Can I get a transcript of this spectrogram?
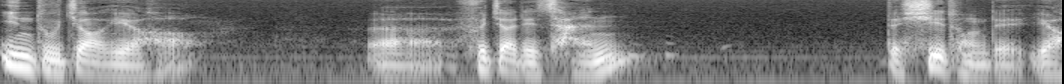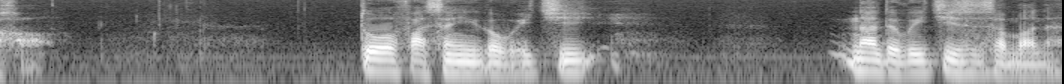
印度教也好，呃，佛教的禅的系统的也好，都发生一个危机。那的危机是什么呢？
